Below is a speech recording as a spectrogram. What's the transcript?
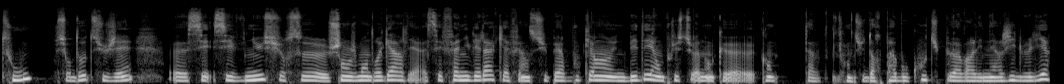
tout, sur d'autres sujets, euh, c'est venu sur ce changement de regard. C'est Fanny Vella qui a fait un super bouquin, une BD en plus, tu vois. Donc euh, quand quand tu dors pas beaucoup, tu peux avoir l'énergie de le lire,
